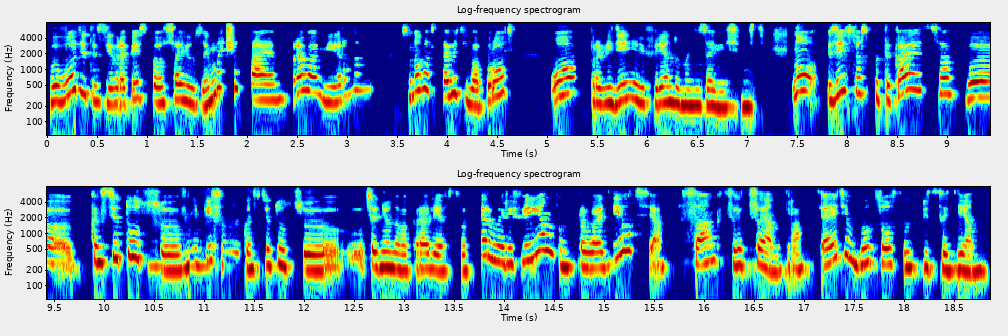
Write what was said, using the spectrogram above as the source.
выводит из Европейского Союза. И мы считаем правомерным снова ставить вопрос о проведении референдума независимости. Но здесь все спотыкается в Конституцию, в неписанную Конституцию Соединенного Королевства. Первый референдум проводился санкции центра, а этим был создан прецедент.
